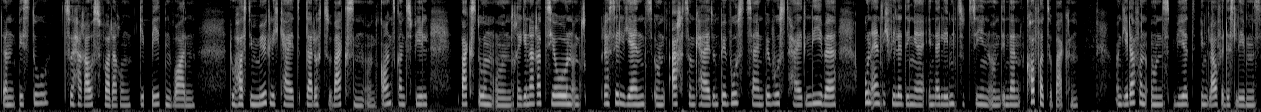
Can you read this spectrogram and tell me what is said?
dann bist du zur Herausforderung gebeten worden. Du hast die Möglichkeit, dadurch zu wachsen und ganz, ganz viel Wachstum und Regeneration und Resilienz und Achtsamkeit und Bewusstsein, Bewusstheit, Liebe, unendlich viele Dinge in dein Leben zu ziehen und in deinen Koffer zu packen. Und jeder von uns wird im Laufe des Lebens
